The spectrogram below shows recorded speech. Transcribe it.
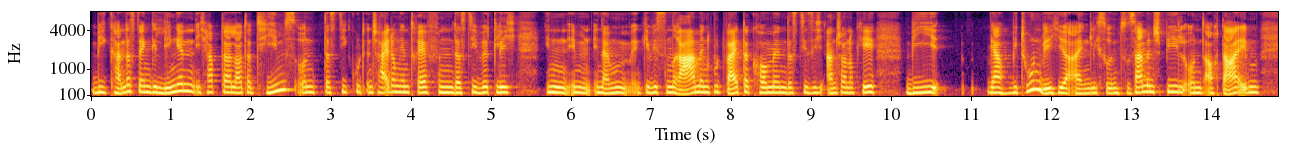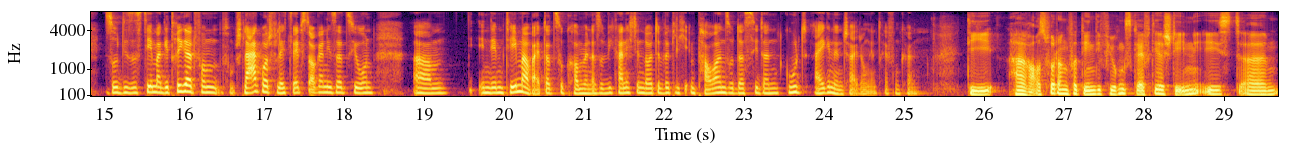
wie kann das denn gelingen? Ich habe da lauter Teams und dass die gut Entscheidungen treffen, dass die wirklich in, in, in einem gewissen Rahmen gut weiterkommen, dass die sich anschauen, okay, wie ja, wie tun wir hier eigentlich so im Zusammenspiel und auch da eben so dieses Thema getriggert vom, vom Schlagwort vielleicht Selbstorganisation, ähm, in dem Thema weiterzukommen. Also wie kann ich denn Leute wirklich empowern, sodass sie dann gut eigene Entscheidungen treffen können? Die Herausforderung, vor denen die Führungskräfte hier stehen, ist, ähm,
